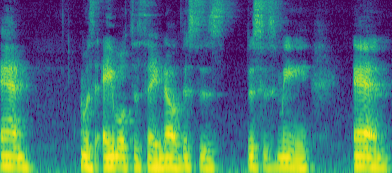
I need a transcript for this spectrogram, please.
and was able to say, no, this is this is me, and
